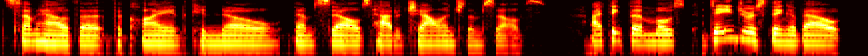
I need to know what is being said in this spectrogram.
somehow the, the client can know themselves how to challenge themselves. I think the most dangerous thing about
